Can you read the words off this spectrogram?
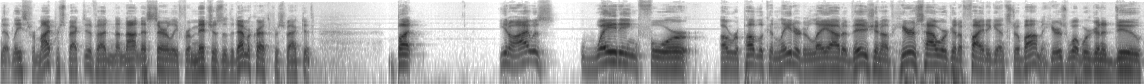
at least from my perspective, uh, not necessarily from Mitch's or the Democrats' perspective. But, you know, I was waiting for a Republican leader to lay out a vision of here's how we're going to fight against Obama. Here's what we're going to do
